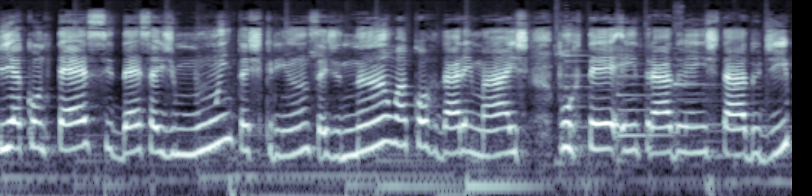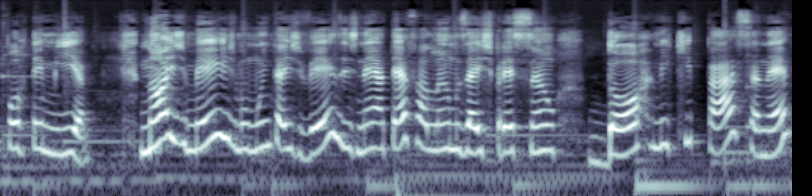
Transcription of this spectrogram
E acontece dessas muitas crianças não acordarem mais por ter entrado em estado de hipotermia. Nós mesmo muitas vezes, né, até falamos a expressão dorme que passa, né?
